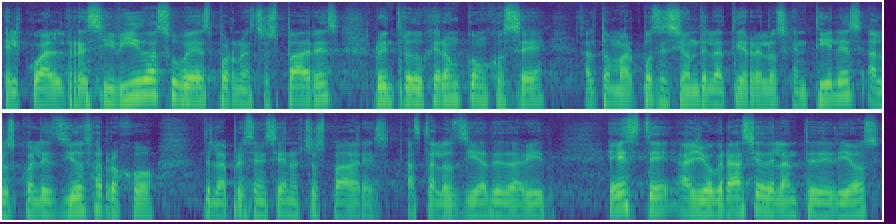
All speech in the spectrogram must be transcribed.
el cual, recibido a su vez por nuestros padres, lo introdujeron con José al tomar posesión de la tierra de los gentiles, a los cuales Dios arrojó de la presencia de nuestros padres, hasta los días de David. Este halló gracia delante de Dios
